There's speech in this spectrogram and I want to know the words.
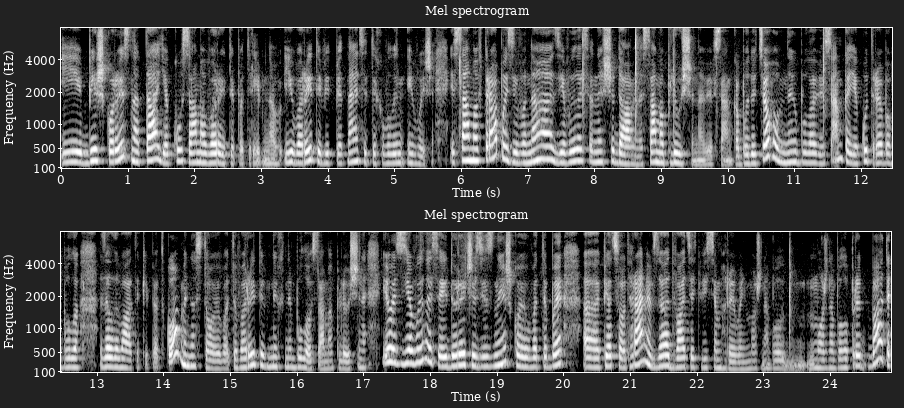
і більш корисна та, яку саме варити потрібно, і варити від 15 хвилин і вище. І саме в трапезі вона з'явилася нещодавно, саме плющена вівсянка, бо до цього в них була вівсянка, яку треба було заливати кипятком і настоювати. Варити в них не було саме плющене. І ось з'явилася, і, до речі, зі знижкою в АТБ е, 500 грамів за 28 гривень можна було, можна було придбати.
